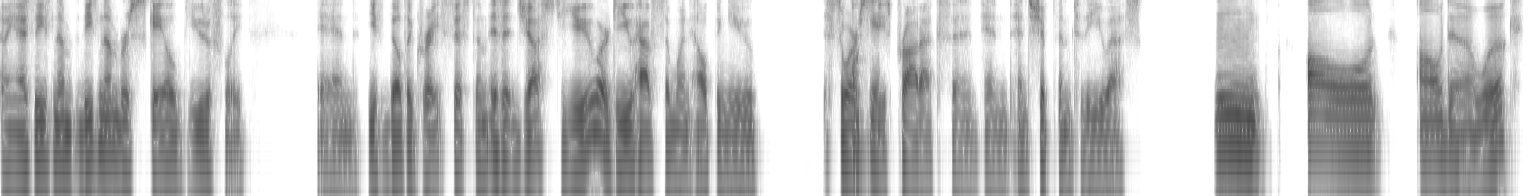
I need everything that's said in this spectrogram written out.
i mean as these num- these numbers scale beautifully and you've built a great system is it just you or do you have someone helping you source okay. these products and, and and ship them to the us mm, all all the work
